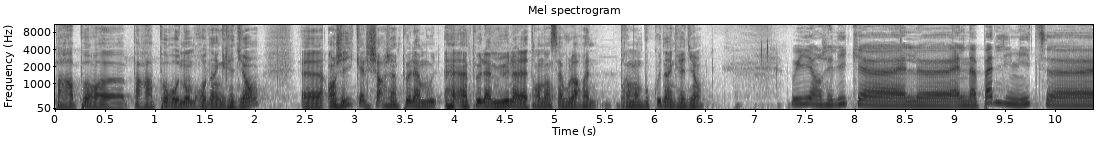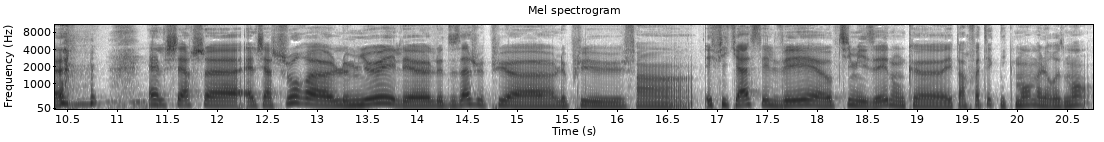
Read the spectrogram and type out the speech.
par rapport, euh, par rapport au nombre d'ingrédients. Euh, Angélique, elle charge un peu, la moule, un peu la mule, elle a tendance à vouloir vraiment beaucoup d'ingrédients. Oui, Angélique, euh, elle, elle n'a pas de limite. elle cherche, elle cherche toujours le mieux et le, dosage le plus, le plus, enfin, efficace, élevé, optimisé. Donc, et parfois techniquement, malheureusement,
